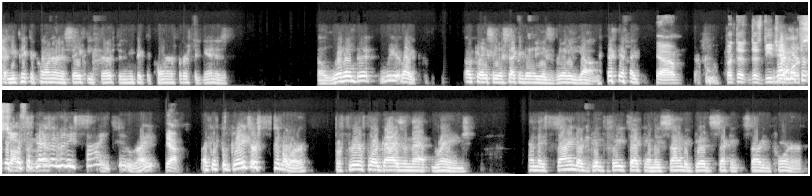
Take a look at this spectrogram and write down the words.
that you pick the corner and a safety first, and then you pick the corner first again is a little bit weird. Like, okay, so your secondary is really young. like, Yeah, but does, does DJ Moore to- it, it depends that? on who they sign too, right? Yeah, Like if the grades are similar for three or four guys in that range, and they signed a good three tech and they signed a good second starting corner,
